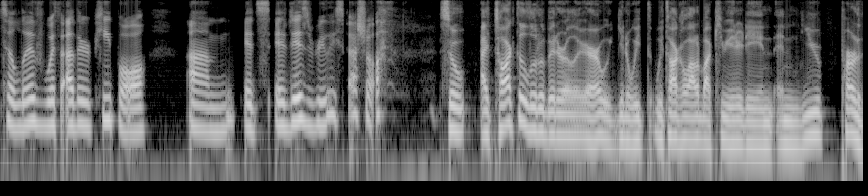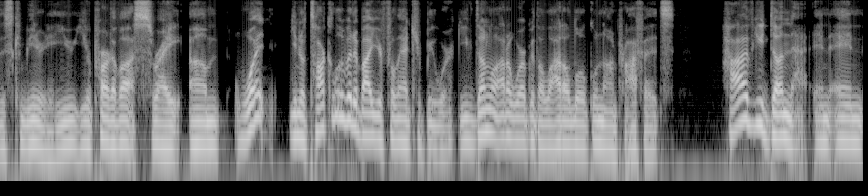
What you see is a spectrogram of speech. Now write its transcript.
to live with other people um it's it is really special So I talked a little bit earlier. You know, we we talk a lot about community, and and you're part of this community. You you're part of us, right? Um, what you know, talk a little bit about your philanthropy work. You've done a lot of work with a lot of local nonprofits. How have you done that, and and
